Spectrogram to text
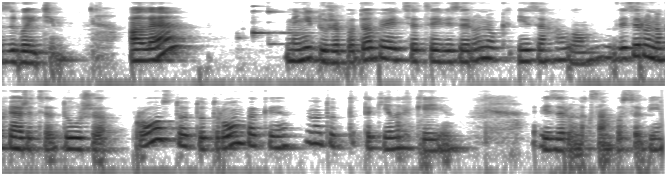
збиті. Але Мені дуже подобається цей візерунок і загалом. Візерунок в'яжеться дуже просто, тут ромбики, ну тут такий легкий він візерунок сам по собі.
